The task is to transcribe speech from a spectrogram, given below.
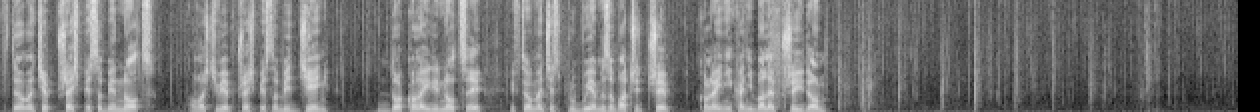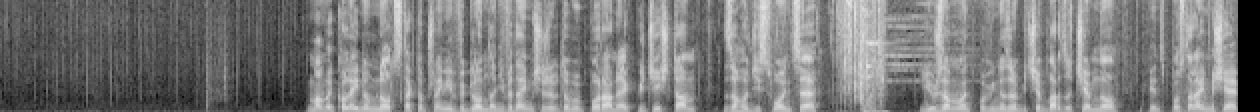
w tym momencie prześpię sobie noc, a właściwie prześpię sobie dzień do kolejnej nocy i w tym momencie spróbujemy zobaczyć, czy kolejni kanibale przyjdą. Mamy kolejną noc, tak to przynajmniej wygląda. Nie wydaje mi się, żeby to był poranek. Gdzieś tam zachodzi słońce. Już za moment powinno zrobić się bardzo ciemno, więc postarajmy się,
